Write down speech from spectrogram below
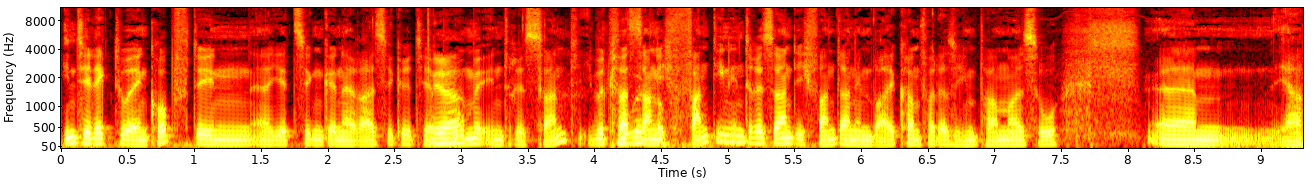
intellektuellen Kopf, den äh, jetzigen Generalsekretär ja. Blume, interessant. Ich würde fast sagen, ich fand ihn interessant. Ich fand dann im Wahlkampf hat er sich ein paar Mal so ähm, ja,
